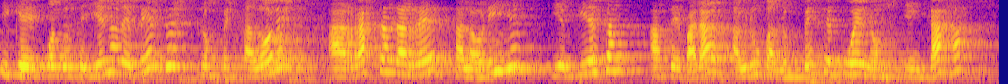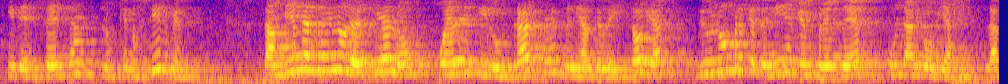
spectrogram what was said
y que cuando se llena de peces, los pescadores arrastran la red a la orilla y empiezan a separar, agrupan los peces buenos en cajas y desechan los que no sirven. También el reino del cielo puede ilustrarse mediante la historia de un hombre que tenía que emprender un largo viaje, la,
